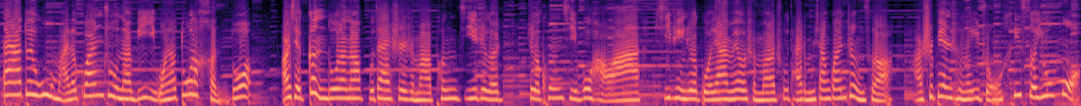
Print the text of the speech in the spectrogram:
大家对雾霾的关注呢比以往要多了很多。而且更多的呢，不再是什么抨击这个这个空气不好啊，批评这个国家没有什么出台什么相关政策，而是变成了一种黑色幽默。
